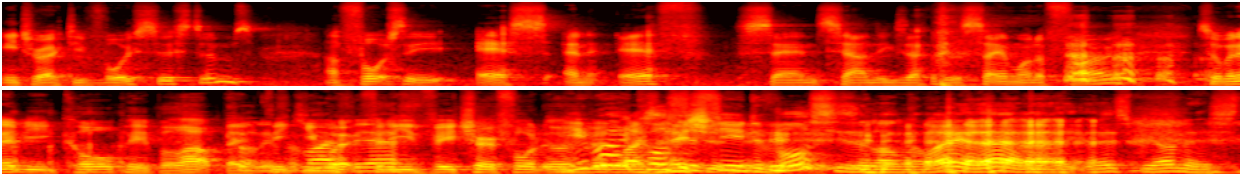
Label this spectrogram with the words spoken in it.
Interactive Voice Systems. Unfortunately, S and F sound, sound exactly the same on a phone. so whenever you call people up, they Calling think you work for the in vitro fertilization. You might have caused a few divorces along the way there, mate, let's be honest.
